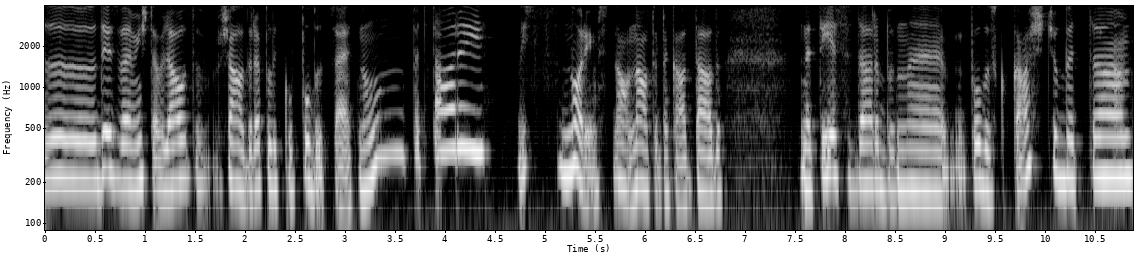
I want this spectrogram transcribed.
uh, diez vai viņš tev ļautu šādu repliku publicēt. Nu, un pēc tā arī viss norims. Nav, nav tur nekādu tādu ne tiesas darbu, ne publisku kašķu, bet, uh,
